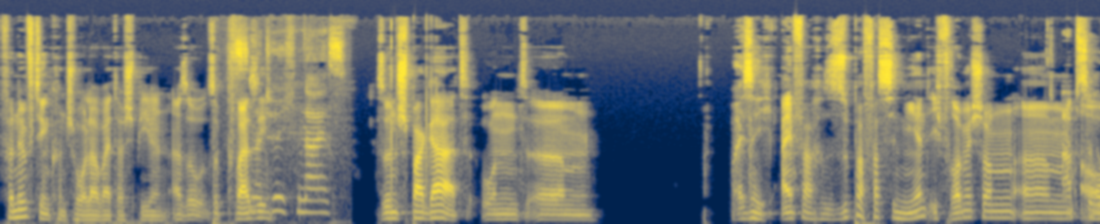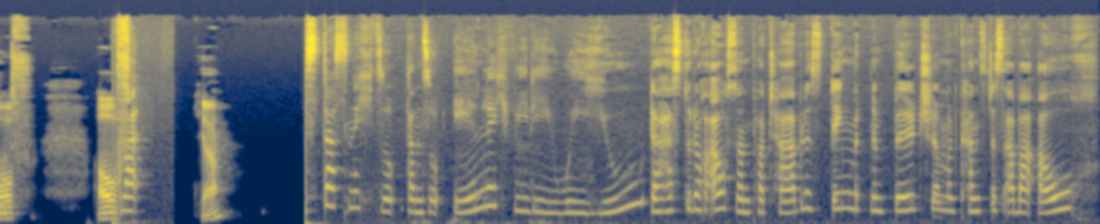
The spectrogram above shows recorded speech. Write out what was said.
vernünftigen Controller weiterspielen. Also so quasi. Das ist natürlich nice. So ein Spagat und ähm, weiß nicht, einfach super faszinierend. Ich freue mich schon ähm, auf auf aber ja. Ist das nicht so dann so ähnlich wie die Wii U? Da hast du doch auch so ein portables Ding mit einem Bildschirm und kannst es aber auch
